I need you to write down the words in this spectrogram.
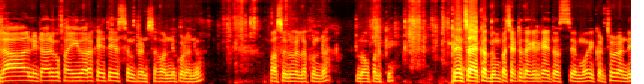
ఇలా నిటారుగా పై వరకు అయితే వేస్తాం ఫ్రెండ్స్ అవన్నీ కూడాను. పశువులు వెళ్ళకుండా లోపలికి. ఫ్రెండ్స్ ఆ యొక్క దుంప చెట్టు దగ్గరికి అయితే వస్తేమో ఇక్కడ చూడండి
